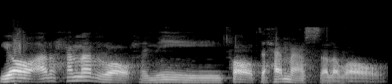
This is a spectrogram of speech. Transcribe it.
يا أرحم الراحمين. فاتحة مع الصلوات.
